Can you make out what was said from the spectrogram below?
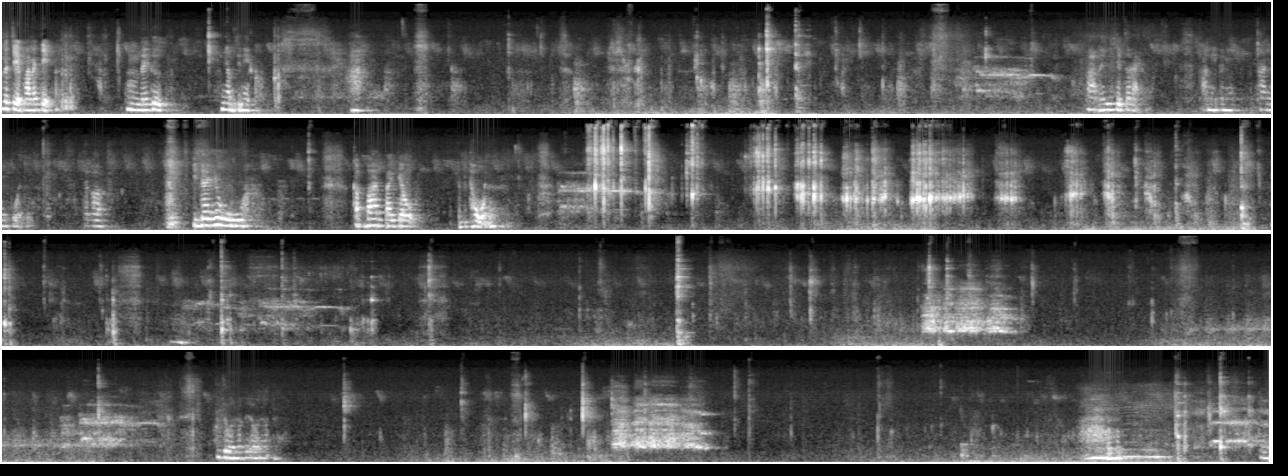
ไม่เจ็บมาไม่เจ็บอืมได้คือยำจีนิกปากไม่มีเจ็บเท่าไหร่ปากนี้เป็นปากนี้ปวดอยู่แต่ก็กินได้อยู่ กลับบ้านไปเจ้าะไปถน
